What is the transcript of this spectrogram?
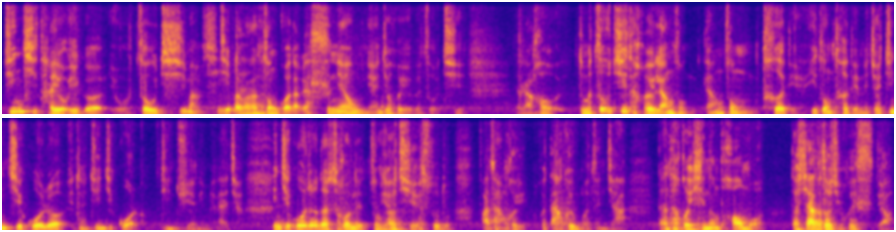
经济它有一个有周期嘛，基本上中国大概四年五年就会有个周期。然后，那么周期它会有两种两种特点，一种特点呢叫经济过热，一种经济过冷。经济学里面来讲，经济过热的时候呢，中小企业速度发展会会大规模增加，但它会形成泡沫，到下个周期会死掉。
